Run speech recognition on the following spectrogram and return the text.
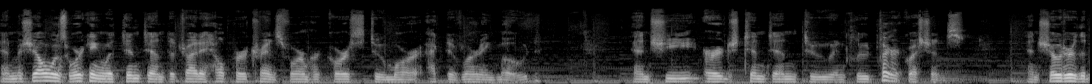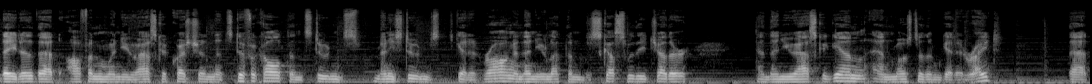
And Michelle was working with Tin-Tin to try to help her transform her course to more active learning mode. And she urged Tin-Tin to include clicker questions and showed her the data that often when you ask a question that's difficult and students, many students get it wrong, and then you let them discuss with each other, and then you ask again, and most of them get it right, that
